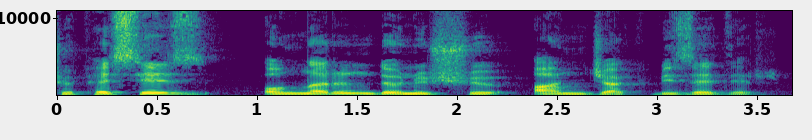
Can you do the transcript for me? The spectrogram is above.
Şüphesiz onların dönüşü ancak bizedir.''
